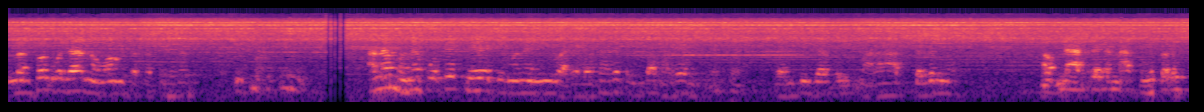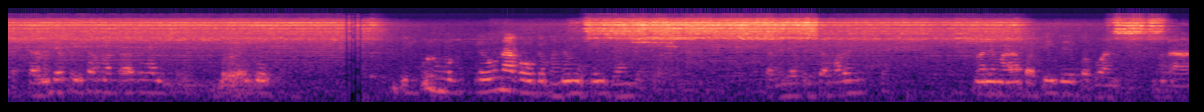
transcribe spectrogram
લગભગ બધા નવાણું. અને મને પોતે છે કે મને એની વારે વધારે પૈસા મળે એમ મારા હાથ જગન્નો આપણે હાથ જગન્નાથ હું કરી શકતા જે પૈસા મળતા બિલકુલ હું એવું ના કહું કે મને મૂકીને જેમ. તને જે પૈસા મળે ને, મને મારા પતિ છે ભગવાન મારા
